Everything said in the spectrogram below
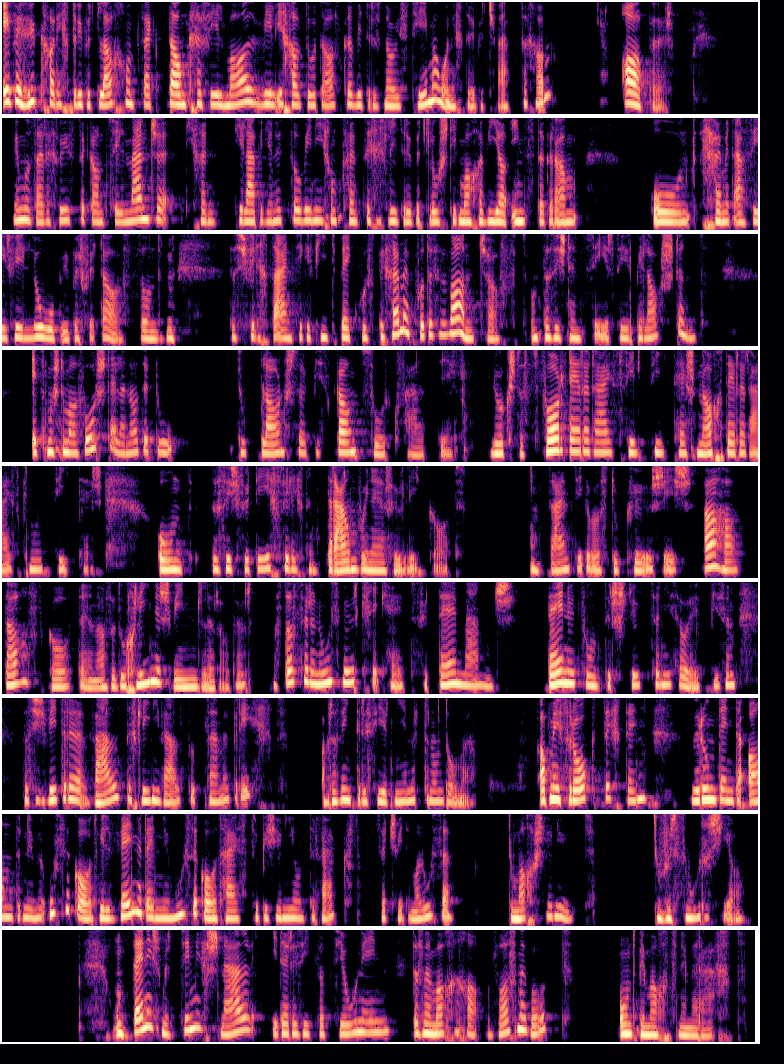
Eben heute kann ich darüber lachen und sagen, danke vielmal, weil ich halt durch das wieder ein neues Thema, wo ich darüber schwätzen kann. Aber, man muss eigentlich wissen, ganz viele Menschen, die, können, die leben ja nicht so wie ich und können sich ein bisschen darüber lustig machen via Instagram und kommen auch sehr viel Lob über für das, sondern das ist vielleicht das einzige Feedback, das sie bekommen von der Verwandtschaft. Und das ist dann sehr, sehr belastend. Jetzt musst du dir mal vorstellen, oder? Du, du planst so etwas ganz sorgfältig schaust, dass du vor dieser Reise viel Zeit hast, nach dieser Reise genug Zeit hast. Und das ist für dich vielleicht ein Traum, der in Erfüllung geht. Und das Einzige, was du hörst, ist, aha, das geht dann, also du kleiner Schwindler, oder? Was das für eine Auswirkung hat für den Mensch, den nicht zu unterstützen in so etwas, das ist wieder eine Welt, eine kleine Welt, die zusammenbricht. Aber das interessiert niemanden rundherum. Aber man fragt sich dann, warum denn der andere nicht mehr rausgeht. Weil wenn er dann nicht mehr rausgeht, heisst du bist ja nie unterwegs. Du solltest wieder mal raus. Du machst ja nichts. Du versuchst ja. Und dann ist man ziemlich schnell in dieser Situation, in, dass man machen kann, was man will, und man macht es nicht mehr recht.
